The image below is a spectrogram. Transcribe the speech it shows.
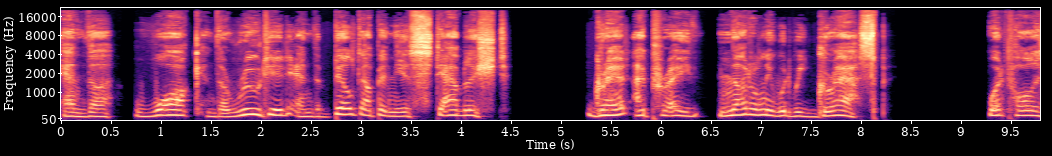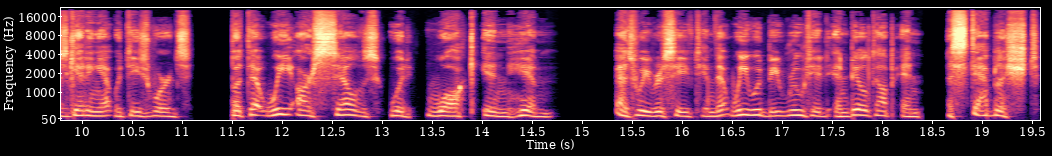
and the walk and the rooted and the built up and the established. Grant, I pray, not only would we grasp what Paul is getting at with these words, but that we ourselves would walk in him as we received him, that we would be rooted and built up and established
